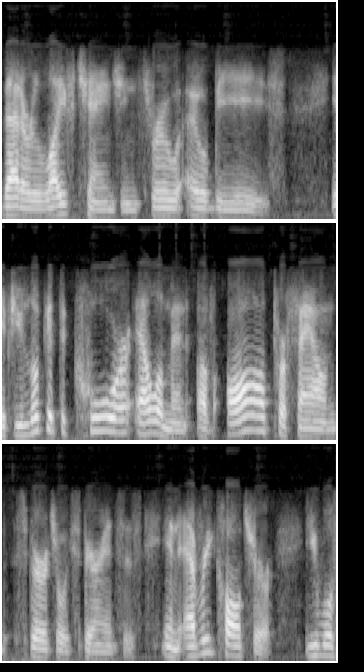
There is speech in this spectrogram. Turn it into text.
that are life changing through OBEs if you look at the core element of all profound spiritual experiences in every culture, you will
